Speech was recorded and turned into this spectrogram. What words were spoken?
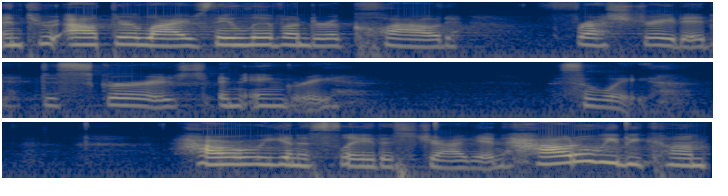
And throughout their lives, they live under a cloud, frustrated, discouraged, and angry. So, wait. How are we going to slay this dragon? How do we become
